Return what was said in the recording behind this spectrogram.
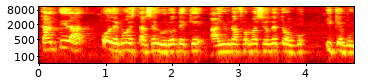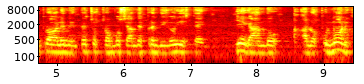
cantidad, podemos estar seguros de que hay una formación de trombo y que muy probablemente estos trombos se han desprendido y estén llegando a los pulmones.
